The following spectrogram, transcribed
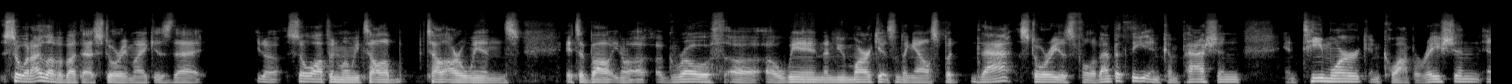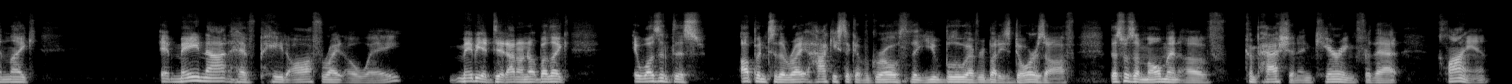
so what i love about that story mike is that you know so often when we tell tell our wins it's about you know a, a growth a, a, win a new market something else. But that story is full of empathy and compassion and teamwork and cooperation. And like it may not have paid off right away. Maybe it did i don't know. But like it wasn't this up and to the right hockey stick of growth that you blew everybody's doors off. This was a moment of compassion and caring for that client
